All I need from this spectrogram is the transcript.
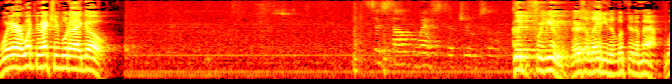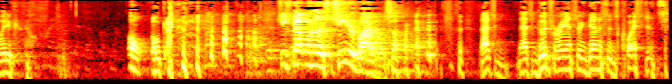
Where, what direction would I go? It's the southwest of Jerusalem. Good for you. There's a lady that looked at a map. Way to go. Oh, okay. She's got one of those cheater Bibles. that's, that's good for answering Dennison's questions.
